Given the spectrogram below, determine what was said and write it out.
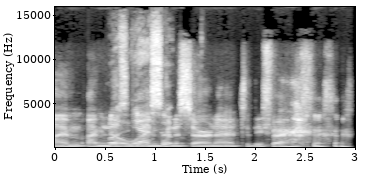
I'm I'm no wine yeah, so, connoisseur now to be fair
